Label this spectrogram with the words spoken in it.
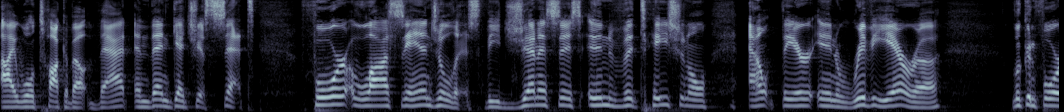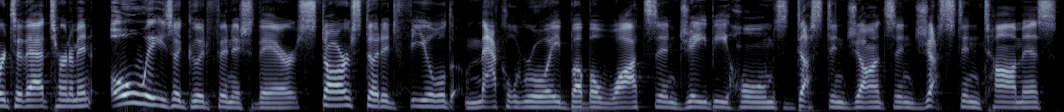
I will talk about that and then get you set for Los Angeles, the Genesis Invitational out there in Riviera. Looking forward to that tournament. Always a good finish there. Star studded field McIlroy, Bubba Watson, JB Holmes, Dustin Johnson, Justin Thomas.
